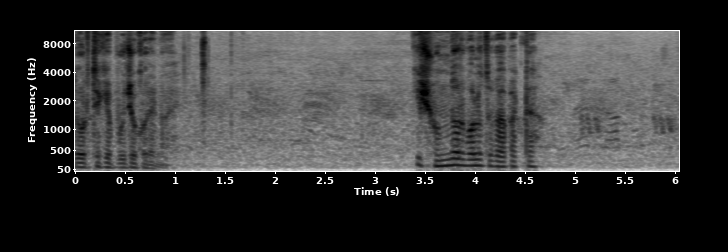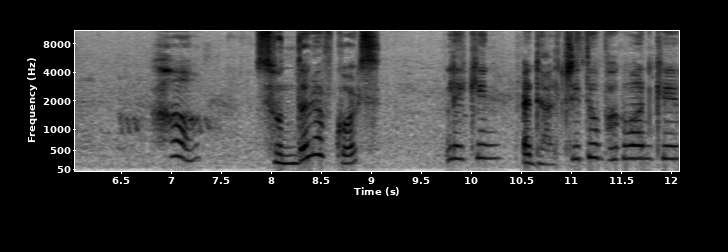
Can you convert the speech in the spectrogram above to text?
দূর থেকে পুজো করে নয়। কি সুন্দর বলো তো ব্যাপারটা। হ্যাঁ সুন্দর অফ কোর্স লেকিন অ্যাডাল্ট্রি তো ভগবানকে।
